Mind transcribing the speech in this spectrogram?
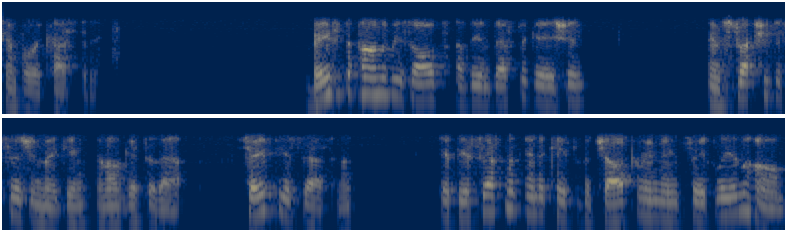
temporary custody based upon the results of the investigation and structured decision making, and I'll get to that, safety assessment, if the assessment indicates that the child can remain safely in the home,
